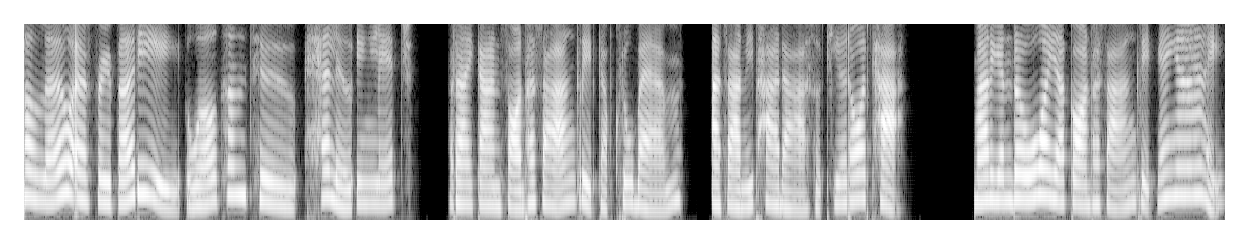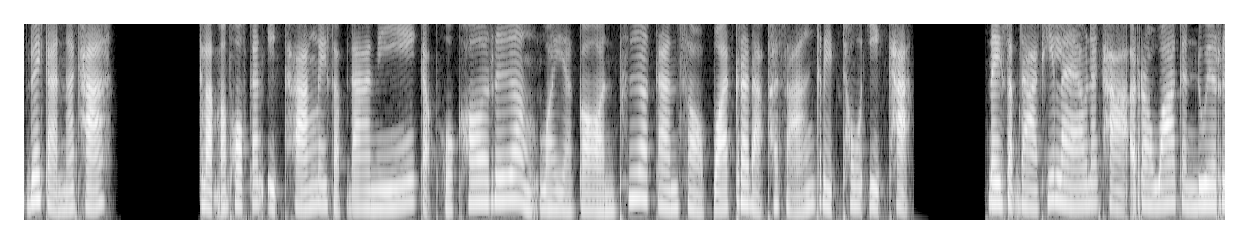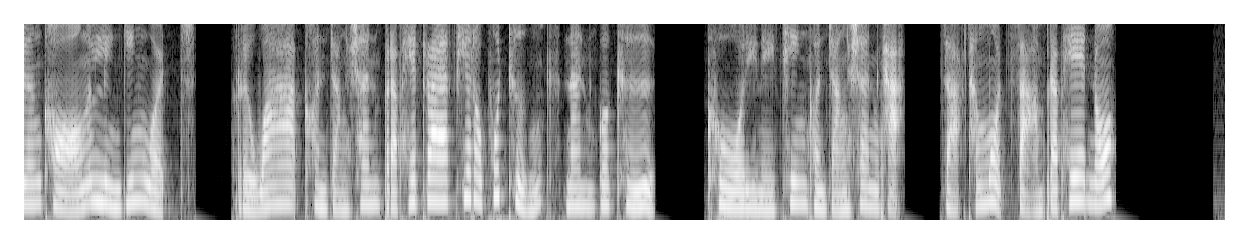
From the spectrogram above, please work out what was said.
Hello everybody welcome to Hello English รายการสอนภาษาอังกฤษกับครูแบม อาจารย์วิพาดาสุทธิโรธค่ะ มาเรียนรู้ไวยากรณ์ภาษาอังกฤษง่าย ๆ ด้วยกันนะคะ กลับมาพบกันอีกครั้งในสัปดาห์นี้กับหัวข้อเรื่องไวยากรณ์เพื่อการสอบวัดระดับภาษาอังกฤษโทอีกค่ะ ในสัปดาห์ที่แล้วนะคะ เราว่ากันด้วยเรื่องของ linking words หรือว่า conjunction ประเภทแรกที่เราพูดถึง นั่นก็คือ coordinating conjunction ค่ะ จากทั้งหมด 3 ประเภทเนาะ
